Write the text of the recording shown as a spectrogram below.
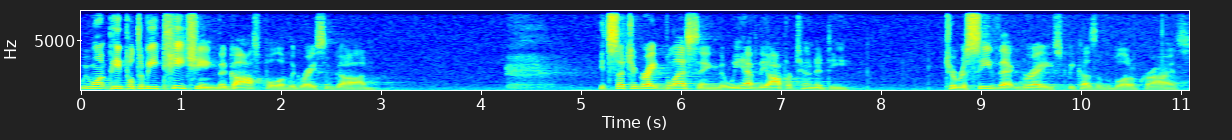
We want people to be teaching the gospel of the grace of God. It's such a great blessing that we have the opportunity to receive that grace because of the blood of Christ.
